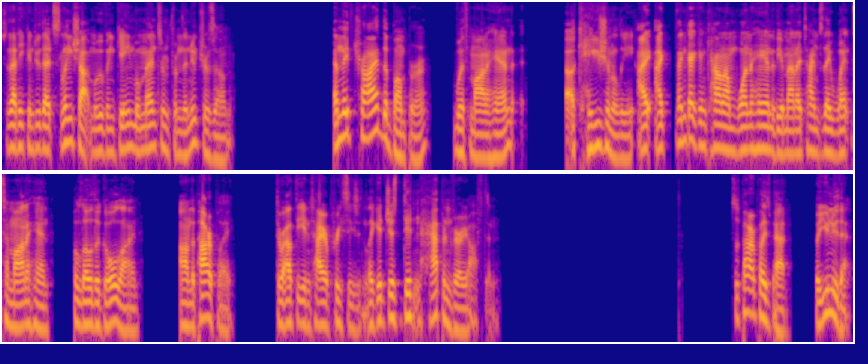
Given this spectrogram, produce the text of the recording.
so that he can do that slingshot move and gain momentum from the neutral zone. And they've tried the bumper with Monahan occasionally. I, I think I can count on one hand the amount of times they went to Monahan below the goal line on the power play throughout the entire preseason. Like it just didn't happen very often. So the power play's bad, but you knew that.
